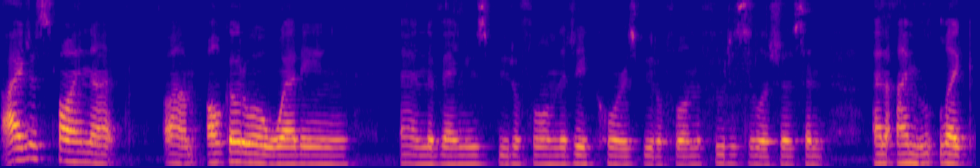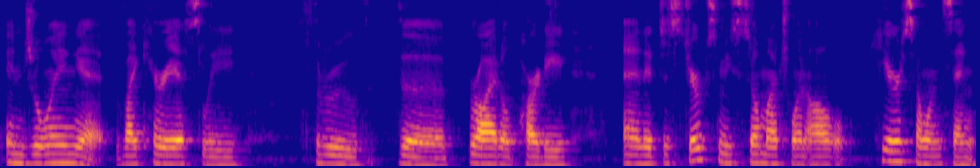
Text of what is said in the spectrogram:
I just find that um, I'll go to a wedding and the venue's beautiful and the decor is beautiful and the food is delicious and and I'm like enjoying it vicariously through the bridal party and it disturbs me so much when I'll hear someone saying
